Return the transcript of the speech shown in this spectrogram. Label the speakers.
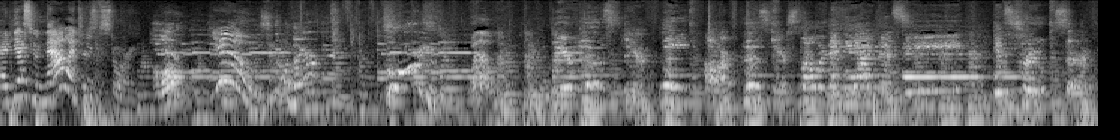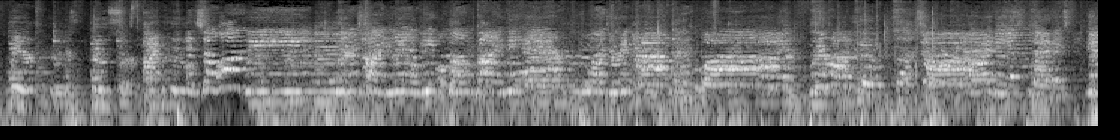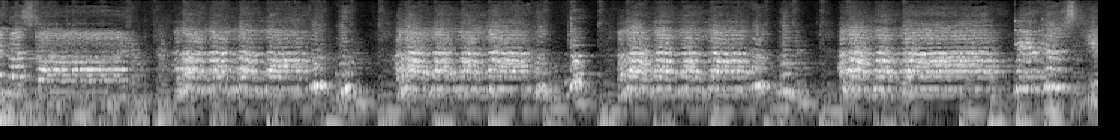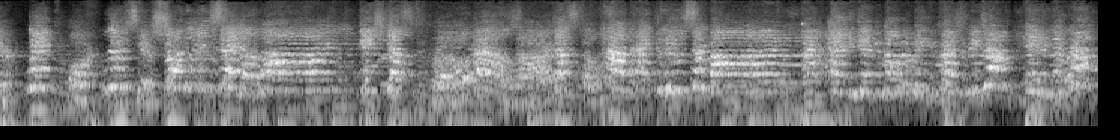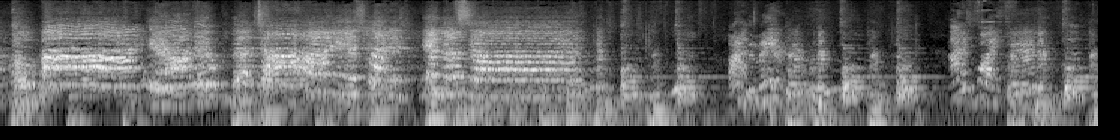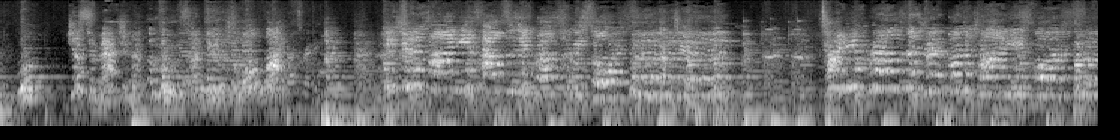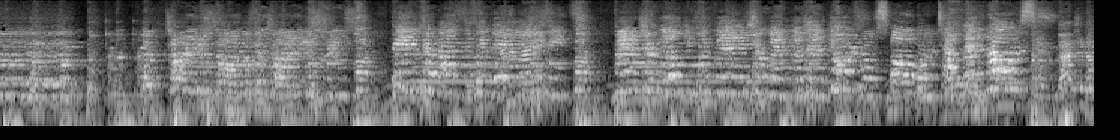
Speaker 1: And guess who now enters the story?
Speaker 2: Hello?
Speaker 1: You!
Speaker 2: Is anyone there? Who are you?
Speaker 3: Well, we're who's here. We are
